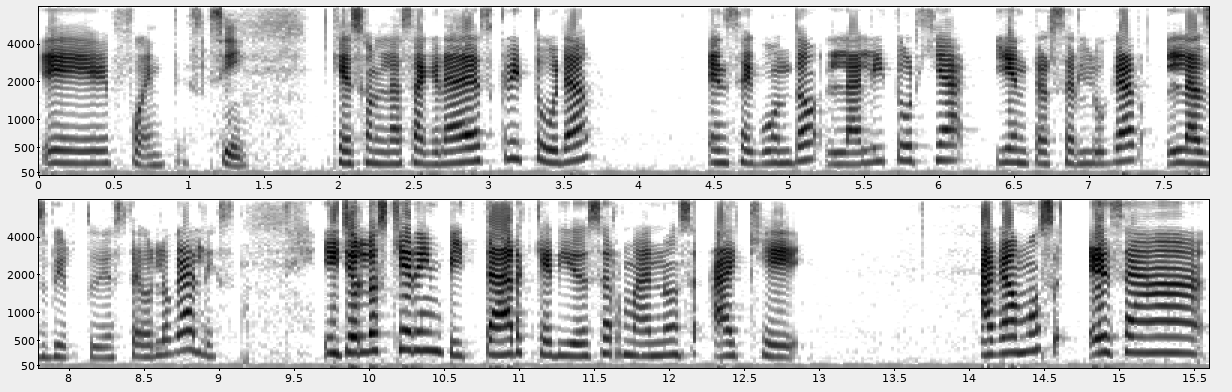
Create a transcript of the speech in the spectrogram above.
eh, fuentes. Sí. Que son la Sagrada Escritura, en segundo, la liturgia y en tercer lugar, las virtudes teologales. Y yo los quiero invitar, queridos hermanos, a que hagamos esa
